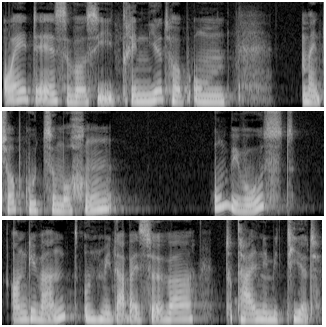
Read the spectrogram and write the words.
all das, was ich trainiert habe, um meinen Job gut zu machen, unbewusst angewandt und mich dabei selber total limitiert.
